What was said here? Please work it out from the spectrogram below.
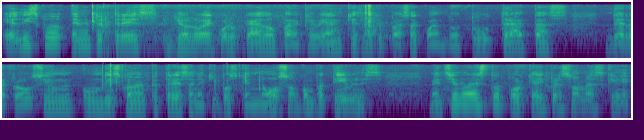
El disco MP3 yo lo he colocado para que vean qué es lo que pasa cuando tú tratas de reproducir un, disco MP3 en equipos que no son compatibles. Menciono esto porque hay personas que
